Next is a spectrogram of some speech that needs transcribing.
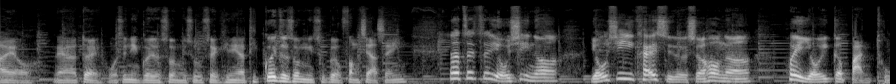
哎呦，那对我是念规则说明书，所以肯定要听规则说明书，给我放下声音。那这次游戏呢，游戏一开始的时候呢，会有一个版图。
